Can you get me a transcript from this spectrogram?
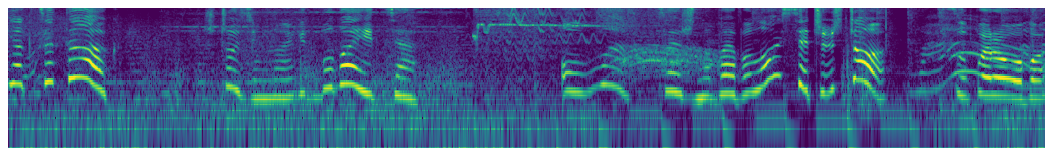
Як це так? Що зі мною відбувається? Ова, це ж нове волосся чи що? Суперово!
